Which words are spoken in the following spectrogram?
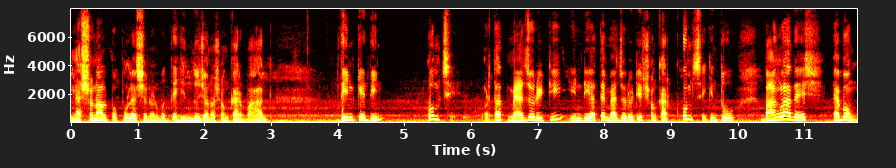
ন্যাশনাল পপুলেশনের মধ্যে হিন্দু জনসংখ্যার ভাগ দিনকে দিন কমছে। অর্থাৎ মেজরিটি ইন্ডিয়াতে মেজরিটির সংখ্যা কমছে। কিন্তু বাংলাদেশ এবং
